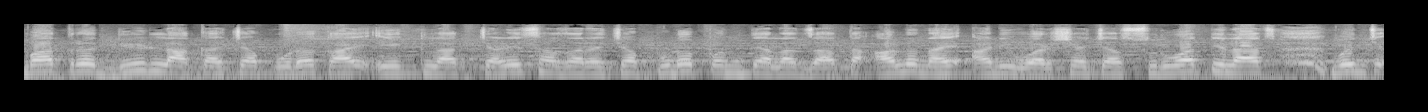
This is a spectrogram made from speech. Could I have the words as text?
मात्र दीड लाखाच्या पुढं काय? एक लाख चाळीस हजाराच्या पुढं पण त्याला जाता आलं नाही आणि वर्षाच्या सुरुवातीलाच म्हणजे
